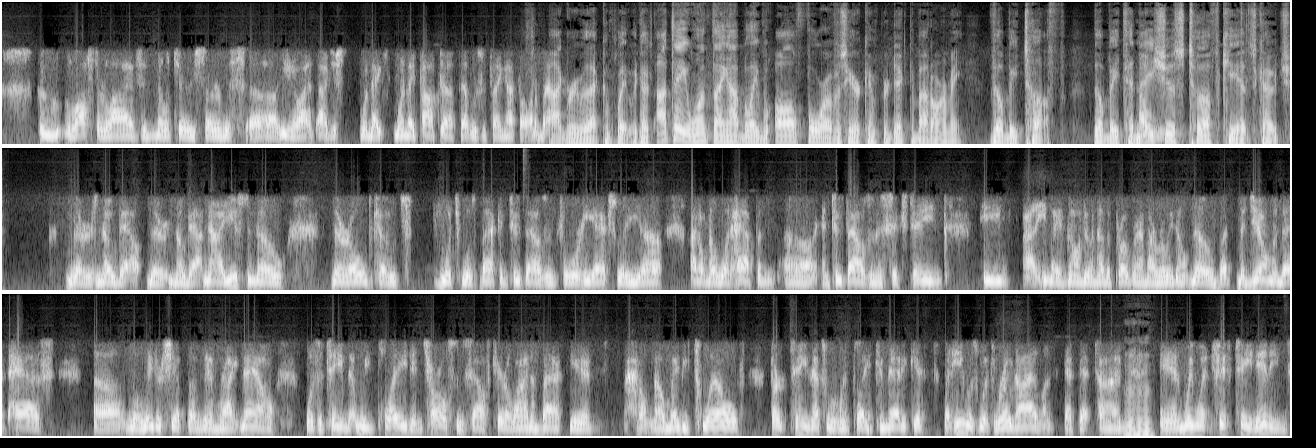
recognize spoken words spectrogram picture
who lost their lives in military service. Uh, you know, I, I just when they when they popped up, that was the thing I thought about. I agree with that completely. Coach. I'll tell you one thing I believe all four of us here can predict about Army. They'll be tough. They'll be tenacious, oh, tough kids, Coach. There's no doubt. There, no doubt. Now, I used to know their old coach, which was back in 2004. He actually, uh, I don't know what happened uh, in 2016. He uh, he may have gone to another program. I really don't know. But the gentleman that has uh, the leadership of them right now was a team that we played in Charleston, South Carolina, back in I don't know maybe 12, 13. That's when we played Connecticut. But he was with Rhode Island at that time, mm-hmm. and we went 15 innings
